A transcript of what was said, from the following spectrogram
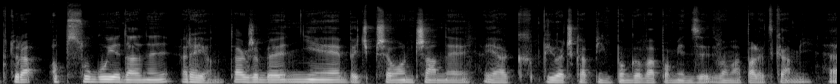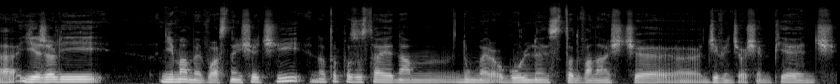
która obsługuje dany rejon, tak żeby nie być przełączany jak piłeczka ping-pongowa pomiędzy dwoma paletkami. E, jeżeli nie mamy własnej sieci, no to pozostaje nam numer ogólny 112 985.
